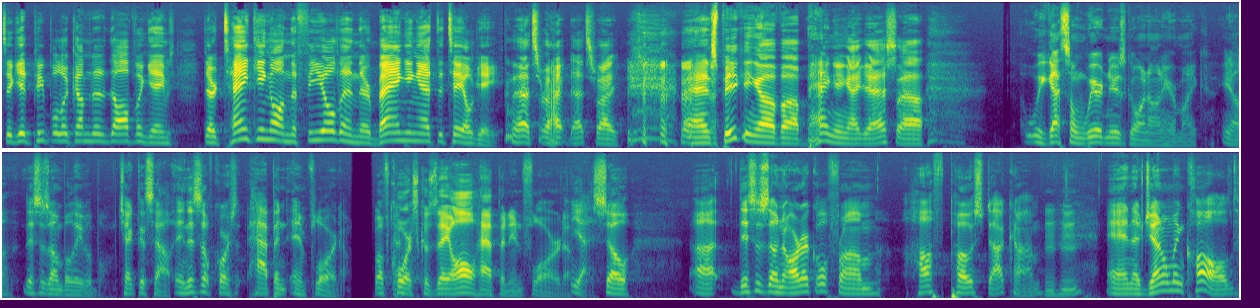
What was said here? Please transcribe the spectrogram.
to get people to come to the Dolphin games. They're tanking on the field and they're banging at the tailgate. That's right. That's right. and speaking of uh, banging, I guess uh, we got some weird news going on here, Mike. You know, this is unbelievable. Check this out. And this, of course, happened in Florida. Of course, because they all happen in Florida. Yeah. So uh, this is an article from HuffPost.com, and a gentleman called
